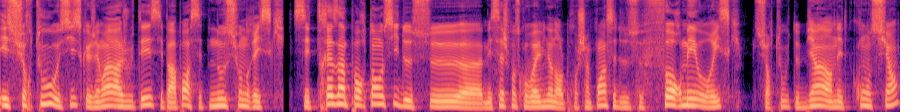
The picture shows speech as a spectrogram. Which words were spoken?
Et surtout aussi, ce que j'aimerais rajouter, c'est par rapport à cette notion de risque. C'est très important aussi de se, mais ça je pense qu'on va y venir dans le prochain point, c'est de se former au risque, surtout de bien en être conscient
